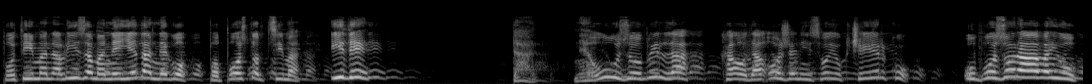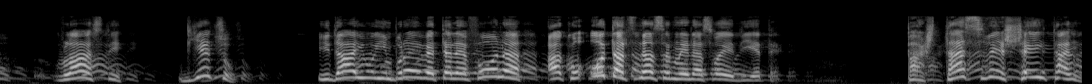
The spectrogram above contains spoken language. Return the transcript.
po tim analizama, ne jedan, nego po postupcima, ide da ne uzobila kao da oženi svoju kćerku. Upozoravaju vlasti djecu i daju im brojeve telefona ako otac nasrne na svoje dijete. Pa šta sve šeitan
